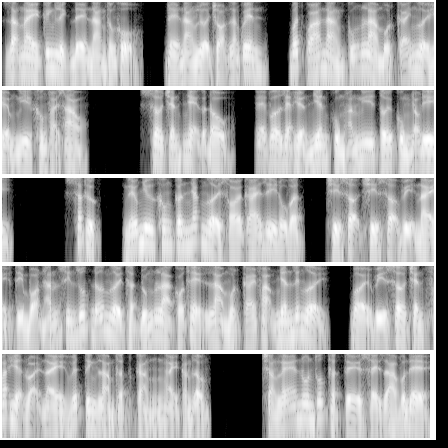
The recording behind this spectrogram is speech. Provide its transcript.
Dạng này kinh lịch để nàng thống khổ, để nàng lựa chọn lãng quên, bất quá nàng cũng là một cái người hiểm nghi không phải sao? Sơ chen nhẹ gật đầu hệ vợ dẹt hiển nhiên cùng hắn nghĩ tới cùng nhau đi. Xác thực, nếu như không cân nhắc người sói cái gì đồ vật, chỉ sợ chỉ sợ vị này tìm bọn hắn xin giúp đỡ người thật đúng là có thể là một cái phạm nhân giết người, bởi vì sơ chen phát hiện loại này huyết tinh làm thật càng ngày càng đậm. Chẳng lẽ nôn thuốc thật tề xảy ra vấn đề?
